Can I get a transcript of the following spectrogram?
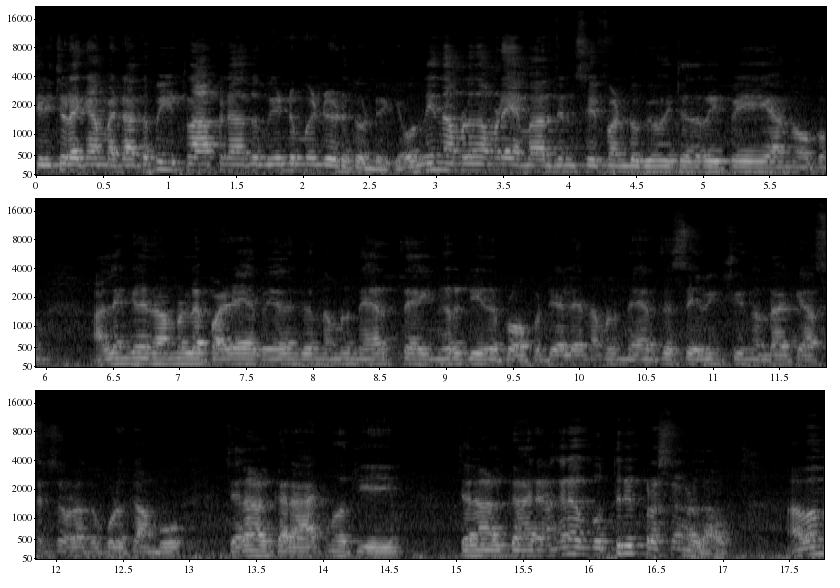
തിരിച്ചടയ്ക്കാൻ പറ്റാത്തപ്പോൾ ഈ ട്രാപ്പിനകത്ത് വീണ്ടും വീണ്ടും എടുത്തുകൊണ്ടിരിക്കും ഒന്നീ നമ്മൾ നമ്മുടെ എമർജൻസി ഫണ്ട് ഉപയോഗിച്ച് അത് റീപേ ചെയ്യാൻ നോക്കും. അല്ലെങ്കിൽ നമ്മളുടെ പഴയ ഏതെങ്കിലും നമ്മൾ നേരത്തെ ഇൻഹെറിറ്റ് ചെയ്ത പ്രോപ്പർട്ടി അല്ലെങ്കിൽ നമ്മൾ നേരത്തെ സേവിങ്സ് ചെയ്യുന്നുണ്ടാക്കിയ അസറ്റ്സുകളൊക്കെ കൊടുക്കാൻ പോകും ചില ആൾക്കാർ ആത്മഹത്യ ചെയ്യും. ചില ആൾക്കാർ അങ്ങനെ ഒത്തിരി പ്രശ്നങ്ങളിലാവും. അപ്പം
